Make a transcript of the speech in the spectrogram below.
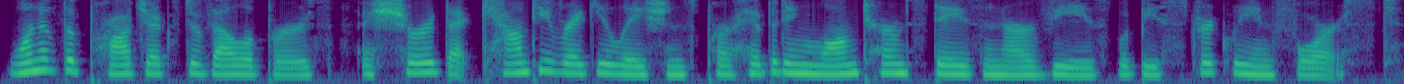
one of the project's developers, assured that county regulations prohibiting long-term stays in RVs would be strictly enforced.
